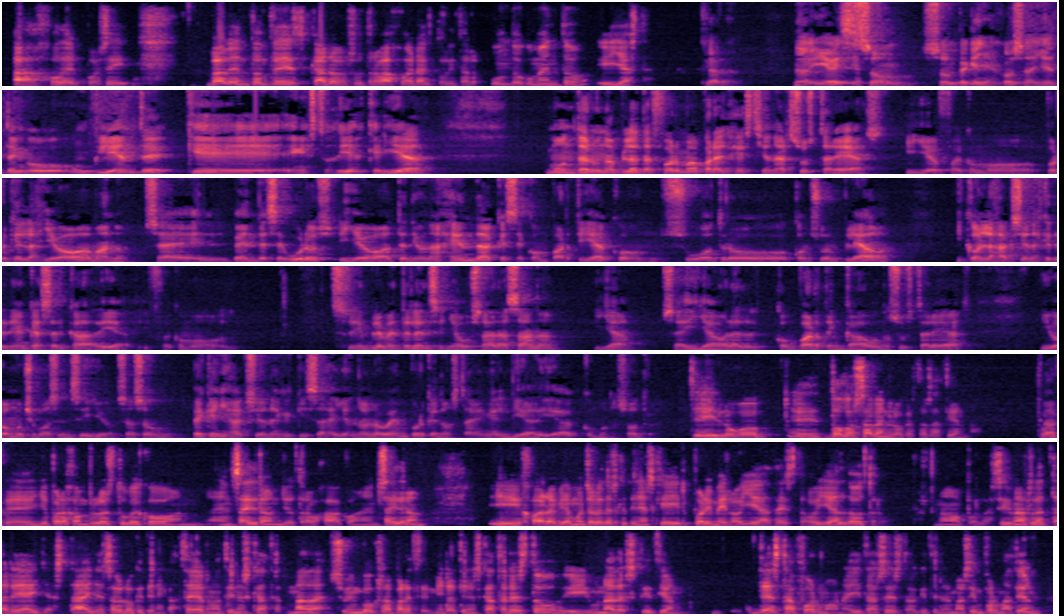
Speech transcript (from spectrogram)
Ah, joder, pues sí. Vale, entonces, claro, su trabajo era actualizar un documento y ya está. Claro. No, y a veces son, son pequeñas cosas. Yo tengo un cliente que en estos días quería montar una plataforma para él gestionar sus tareas. Y yo fue como, porque las llevaba a mano. O sea, él vende seguros y llevaba, tenía una agenda que se compartía con su otro, con su empleado y con las acciones que tenían que hacer cada día. Y fue como, simplemente le enseñó a usar Asana y ya. O sea, y ahora comparten cada uno sus tareas y va mucho más sencillo. O sea, son pequeñas acciones que quizás ellos no lo ven porque no están en el día a día como nosotros. Sí, luego eh, todos saben lo que estás haciendo. Porque yo, por ejemplo, estuve con en SiteGround, yo trabajaba con en SiteGround, y joder, había muchas veces que tenías que ir por email, oye, haz esto, oye, haz lo otro. Pues no, pues le asignas la tarea y ya está, ya sabes lo que tiene que hacer, no tienes que hacer nada. En su inbox aparece, mira, tienes que hacer esto y una descripción de esta forma, o necesitas esto, aquí tienes más información,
